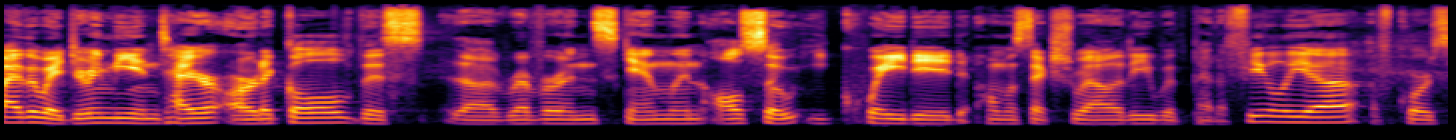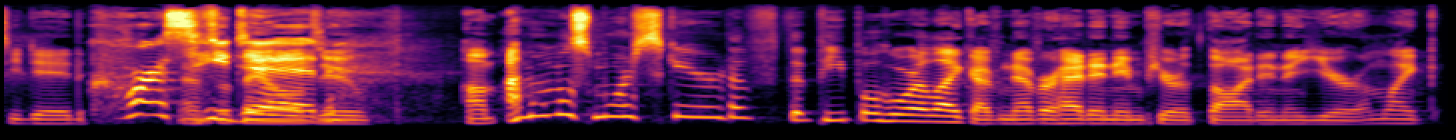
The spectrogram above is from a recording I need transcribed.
By the way, during the entire article, this uh, Reverend Scanlon also equated homosexuality with pedophilia. Of course, he did. Of course That's he what They all did. Um, I'm almost more scared of the people who are like, "I've never had an impure thought in a year." I'm like,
